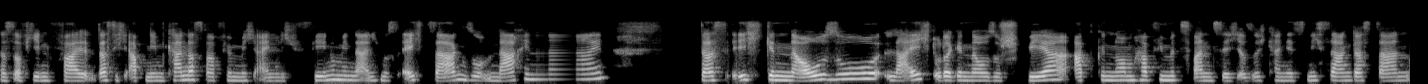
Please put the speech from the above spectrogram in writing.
das ist auf jeden Fall, dass ich abnehmen kann. Das war für mich eigentlich phänomenal. Ich muss echt sagen, so im Nachhinein, dass ich genauso leicht oder genauso schwer abgenommen habe wie mit 20. Also ich kann jetzt nicht sagen, dass da ein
